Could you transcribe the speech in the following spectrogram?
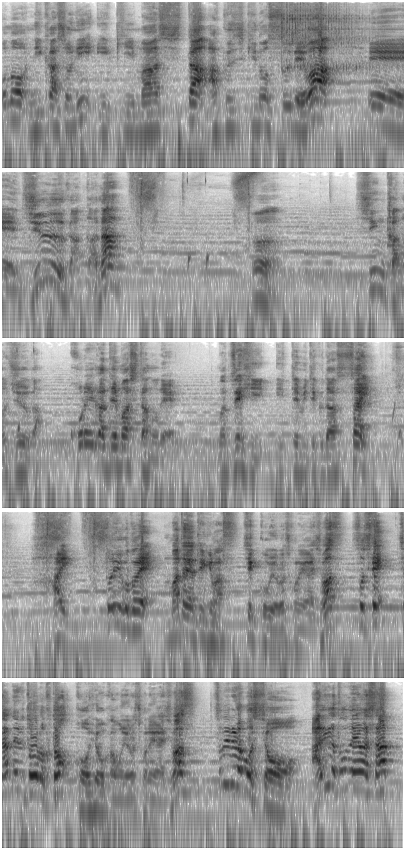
この2箇所に行きました。悪磁気の巣では、えー、銃がかなうん。進化の銃が。これが出ましたので、まあ、ぜひ行ってみてください。はい。ということで、またやっていきます。チェックをよろしくお願いします。そして、チャンネル登録と高評価もよろしくお願いします。それではご視聴ありがとうございました。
